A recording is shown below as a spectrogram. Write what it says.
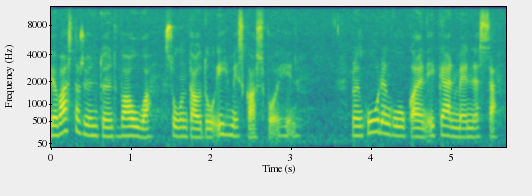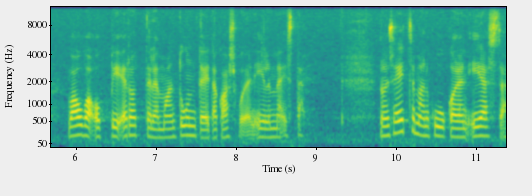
Jo vastasyntynyt vauva suuntautuu ihmiskasvoihin. Noin kuuden kuukauden ikään mennessä vauva oppii erottelemaan tunteita kasvojen ilmeistä. Noin seitsemän kuukauden iässä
